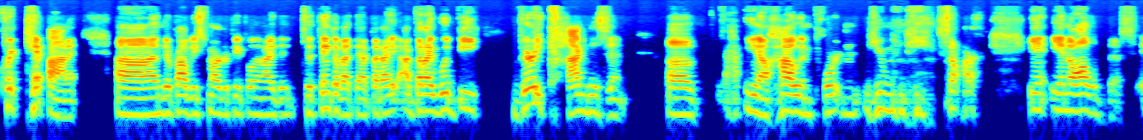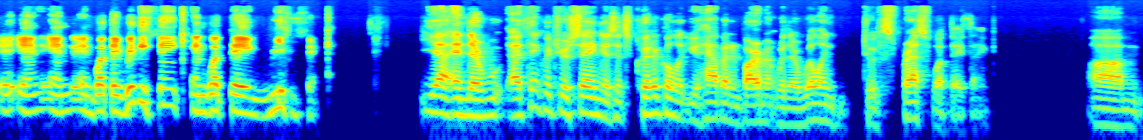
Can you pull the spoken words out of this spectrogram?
quick tip on it. Uh and there are probably smarter people than i to, to think about that but i but i would be very cognizant of you know how important human beings are in, in all of this and, and and what they really think and what they really think. Yeah and there i think what you're saying is it's critical that you have an environment where they're willing to express what they think um,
